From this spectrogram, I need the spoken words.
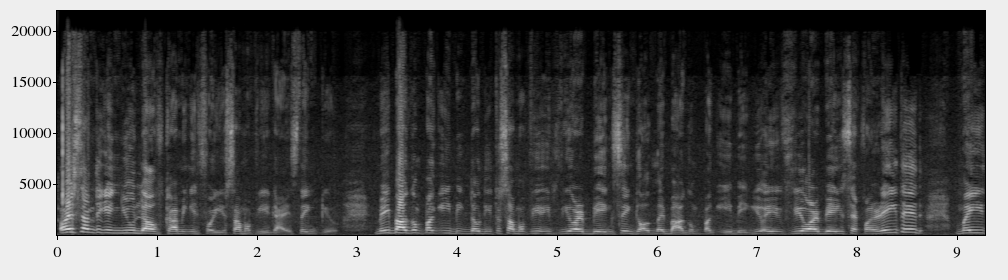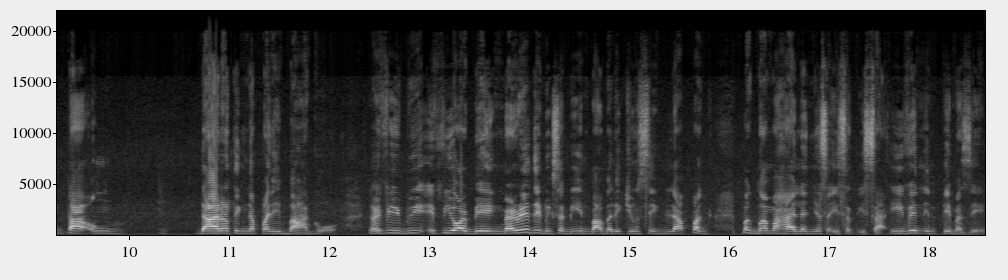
or something a new love coming in for you some of you guys thank you may bagong pag-ibig daw dito some of you if you are being single may bagong pag-ibig you, if you are being separated may taong darating na panibago. Now, if you, if you are being married, ibig sabihin, babalik yung sigla pag pagmamahalan nyo sa isa't isa, even intimacy.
